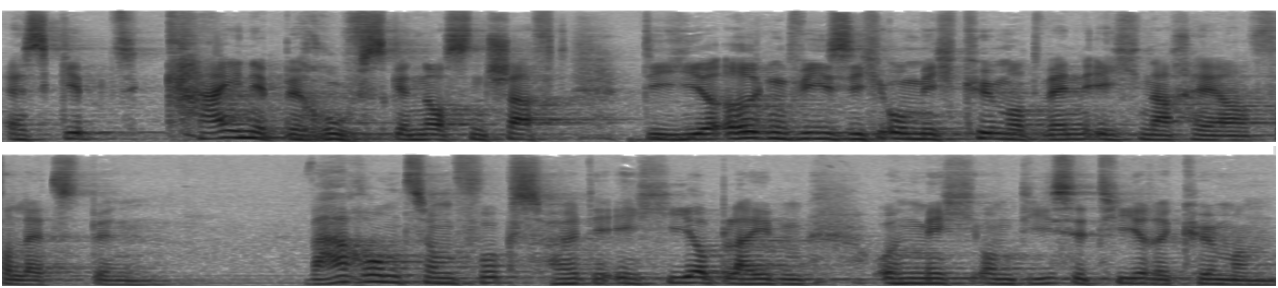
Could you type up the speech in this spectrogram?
es gibt keine Berufsgenossenschaft, die hier irgendwie sich um mich kümmert, wenn ich nachher verletzt bin. Warum zum Fuchs sollte ich hier bleiben und mich um diese Tiere kümmern?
